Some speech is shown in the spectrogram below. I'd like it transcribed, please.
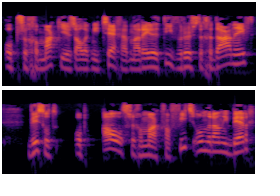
op zijn gemakje zal ik niet zeggen, maar relatief rustig gedaan heeft. Wisselt op al zijn gemak van fiets onderaan die berg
